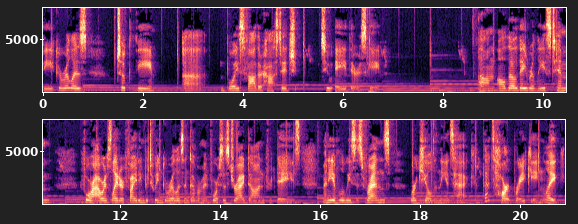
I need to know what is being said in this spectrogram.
the guerrillas took the uh, boy's father hostage to aid their escape. Um, although they released him four hours later, fighting between guerrillas and government forces dragged on for days. Many of Luis's friends were killed in the attack. That's heartbreaking. Like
